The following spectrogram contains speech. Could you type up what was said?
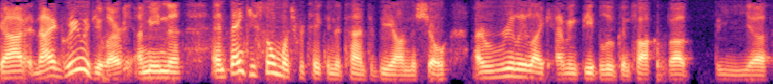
Got it. And I agree with you, Larry. I mean, uh, and thank you so much for taking the time to be on the show. I really like having people who can talk about the uh,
